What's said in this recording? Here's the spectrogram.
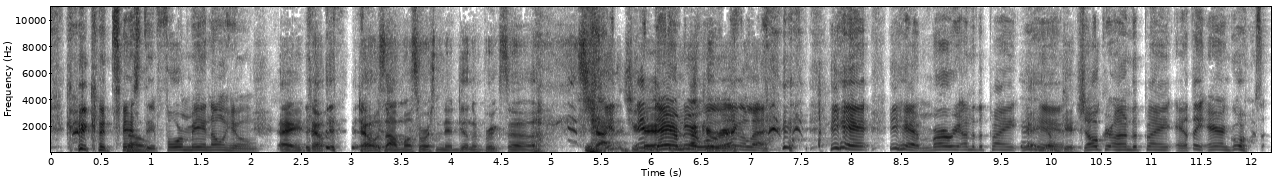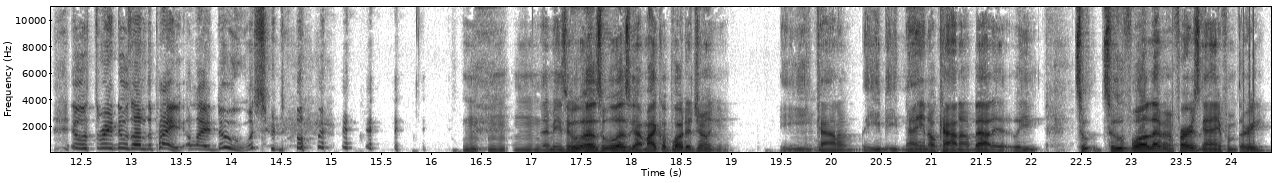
contested. So, four men on him. Hey, that, that was almost worse than that Dillon Brooks uh shot it, that you had. Damn near was. I ain't gonna lie. he had he had Murray under the paint. He yeah, had Joker under the paint, and I think Aaron Gordon. it was three dudes under the paint. I'm like, dude, what you doing? Mm-mm-mm. That means who else? Who else got Michael Porter Jr. He kind of he, he ain't no kind of about it. We two two for 11 first game from three,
